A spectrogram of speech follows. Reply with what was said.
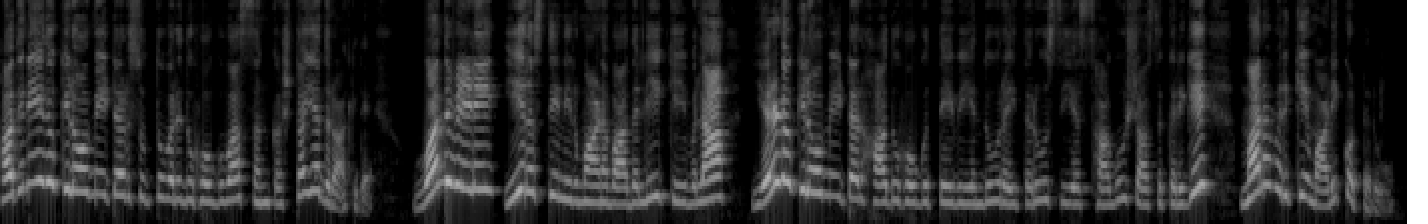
ಹದಿನೈದು ಕಿಲೋಮೀಟರ್ ಸುತ್ತುವರೆದು ಹೋಗುವ ಸಂಕಷ್ಟ ಎದುರಾಗಿದೆ. ಒಂದು ವೇಳೆ ಈ ರಸ್ತೆ ನಿರ್ಮಾಣವಾದಲ್ಲಿ ಕೇವಲ ಎರಡು ಕಿಲೋಮೀಟರ್ ಹಾದು ಹೋಗುತ್ತೇವೆ ಎಂದು ರೈತರು ಸಿಎಸ್ ಹಾಗೂ ಶಾಸಕರಿಗೆ ಮನವರಿಕೆ ಮಾಡಿಕೊಟ್ಟರು.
